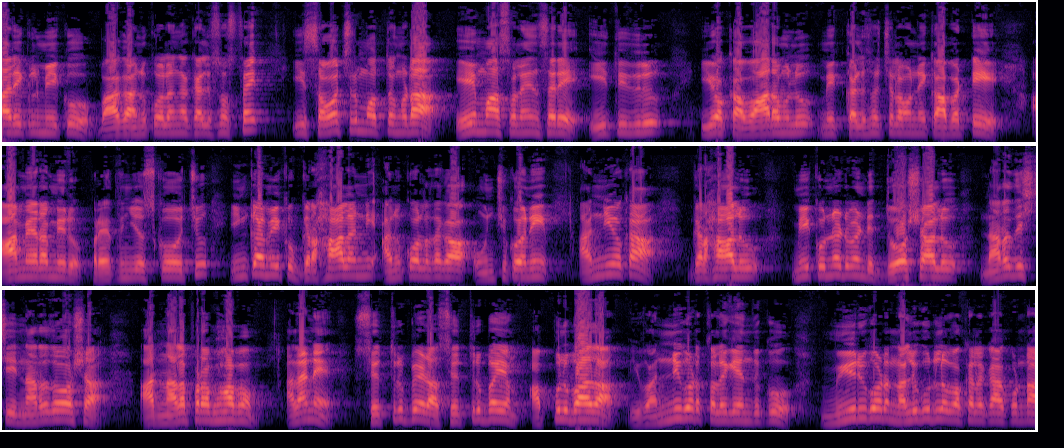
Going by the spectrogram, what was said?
తారీఖులు మీకు బాగా అనుకూలంగా కలిసి వస్తాయి. ఈ సంవత్సరం మొత్తం కూడా ఏ మాసంలో అయినా సరే ఈ తిథులు ఈ యొక్క వారములు మీకు కలిసి వచ్చేలా ఉన్నాయి కాబట్టి ఆ మేర మీరు ప్రయత్నం చేసుకోవచ్చు. ఇంకా మీకు గ్రహాలన్నీ అనుకూలతగా ఉంచుకొని అన్ని యొక్క గ్రహాలు మీకున్నటువంటి దోషాలు నరదిష్టి నరదోష ఆ నల ప్రభావం అలానే శత్రుపీడ శత్రుభయం అప్పుల బాధ ఇవన్నీ కూడా తొలగేందుకు మీరు కూడా నలుగురిలో ఒకరు కాకుండా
